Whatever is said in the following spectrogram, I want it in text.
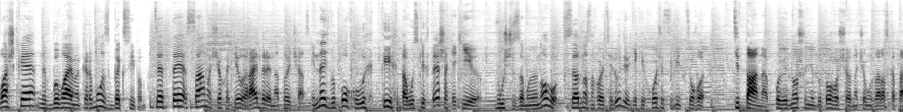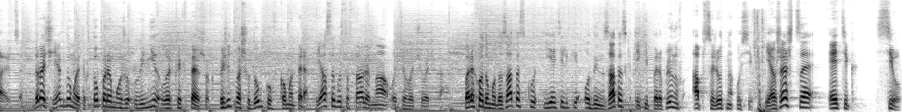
важке, невбиваєме кермо з бексвіпом. Це те саме, що хотіли райдери на той час. І навіть в епоху легких та вузьких тешок, які вужчі за мою ногу, все одно знаходяться люди, які хочуть собі цього титана по відношенню до того, що на чому зараз катаються. До речі, як думаєте, хто переможе у війні легких тешок? Пишіть вашу думку в коментарях. Я особисто ставлю на оцього чувачка. Переходимо до затиску, і є тільки один затиск, який переплюнув абсолютно усіх. І а вже ж це Етік Сілв.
